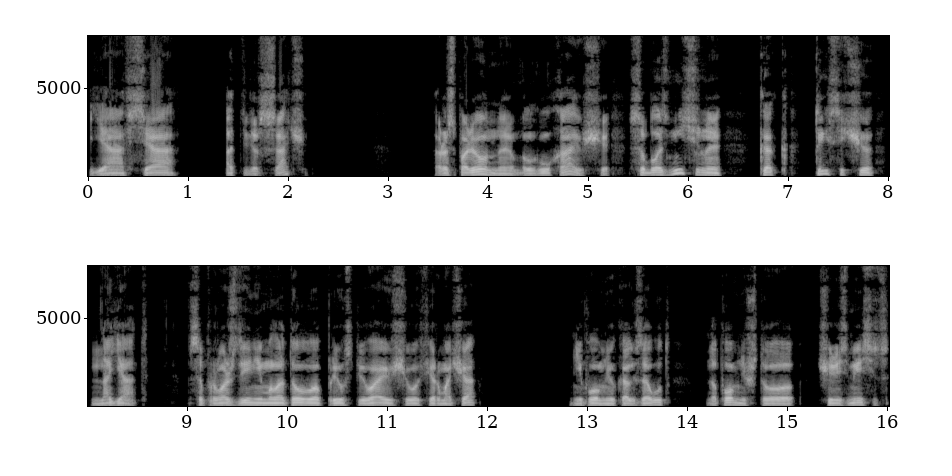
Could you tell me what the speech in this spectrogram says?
Я вся от Версачи. Распаленная, благоухающая, соблазнительная, как тысяча наяд, в сопровождении молодого преуспевающего фермача, не помню, как зовут, но помню, что через месяц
